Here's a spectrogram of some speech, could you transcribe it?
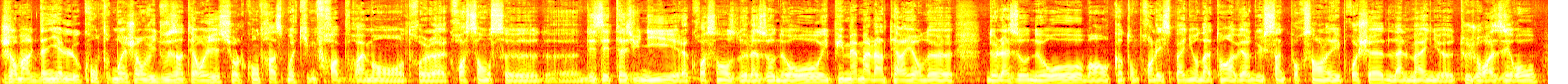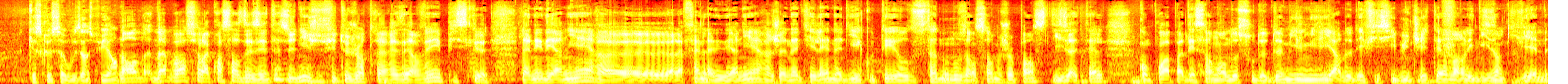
Jean-Marc Daniel Lecomte, moi j'ai envie de vous interroger sur le contraste, moi qui me frappe vraiment entre la croissance euh, des États-Unis et la croissance de la zone euro, et puis même à l'intérieur de, de la zone euro, bon, quand on prend l'Espagne, on attend 1,5% l'année prochaine, l'Allemagne euh, toujours à zéro. Qu'est-ce que ça vous inspire? Non, d'abord sur la croissance des États-Unis, je suis toujours très réservé puisque l'année dernière, euh, à la fin de l'année dernière, Jeannette Yellen a dit "Écoutez, au stade où nous en sommes, je pense, disait-elle, qu'on pourra pas descendre en dessous de 2000 milliards de déficit budgétaire dans les 10 ans qui viennent."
